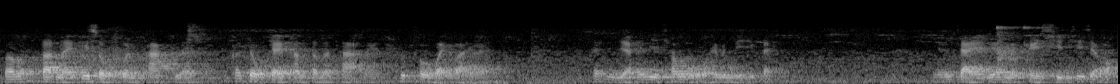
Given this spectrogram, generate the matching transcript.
เพราะว่าตอนไหนที่สมควรพักนะก็จงใจทำสมถะเลยพุทโธไวๆไว้ให้อย่าให้มีช่องโหว่ให้มันหนีไปงั้นใจเนี่ยมันเคยชินที่จะออก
